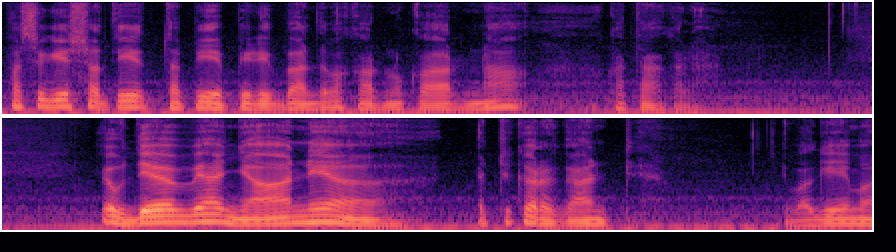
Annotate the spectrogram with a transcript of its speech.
පසුගිය සතියේත් අපි මේ පිළිබඳව කරුණු කාරණා කතා කළා. ඒ උද්‍යව්‍ය ඥානය ඇති කර ගන්නට ඒ වගේම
